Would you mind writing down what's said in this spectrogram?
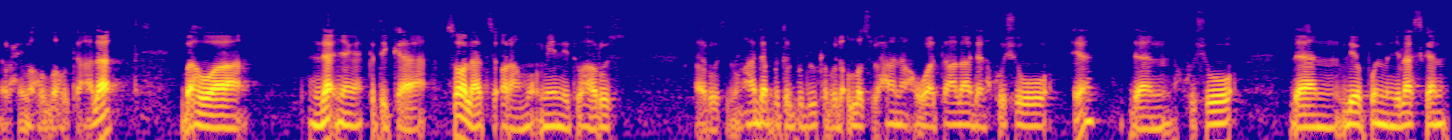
rahimahullah taala bahwa hendaknya ketika sholat seorang mukmin itu harus harus menghadap betul-betul kepada Allah Subhanahu wa taala dan khusyuk ya dan khusyuk. Dan beliau pun menjelaskan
